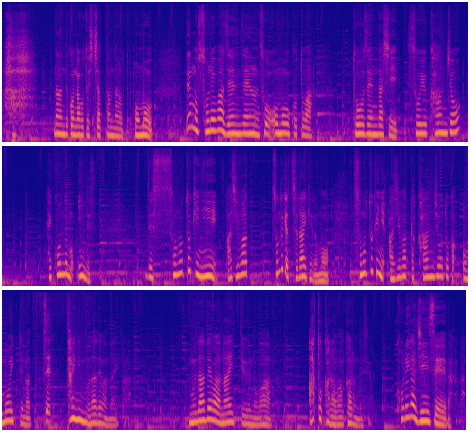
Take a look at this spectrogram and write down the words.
はあなんでこんなことしちゃったんだろうと思う。でもそれは全然そう思うことは当然だしそういう感情へこんでもいいんです。でその時に味わその時は辛いけどもその時に味わった感情とか思いっていうのは絶対に無駄ではないから。無駄ではないっていうのは後からわかるんですよ。これが人生だから。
